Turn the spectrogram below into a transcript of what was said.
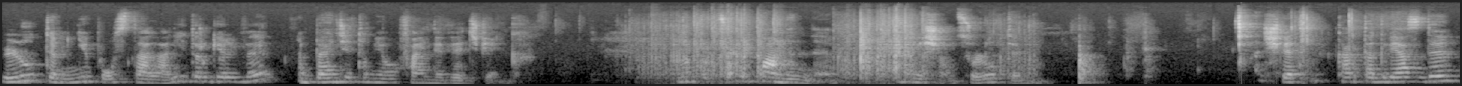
lutym nie poustalali, drogie lwy, będzie to miało fajny wydźwięk. U Panny w miesiącu lutym? Świetnie. Karta gwiazdy.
